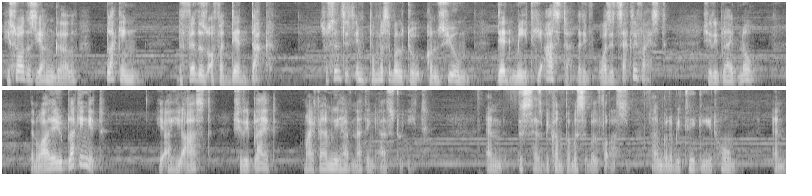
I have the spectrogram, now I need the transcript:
he saw this young girl plucking the feathers of a dead duck. So since it's impermissible to consume dead meat, he asked her that if was it sacrificed. She replied, No. Then why are you plucking it? He, he asked. She replied, My family have nothing else to eat. And this has become permissible for us. So I'm going to be taking it home and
